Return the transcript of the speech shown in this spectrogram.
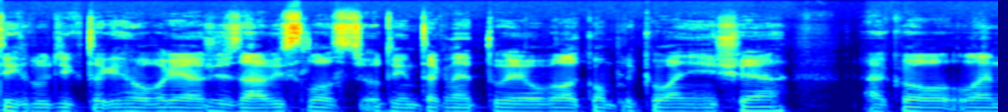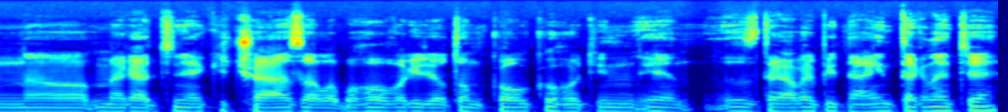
tých ľudí, ktorí hovoria, že závislosť od internetu je oveľa komplikovanejšia ako len e, merať nejaký čas alebo hovoriť o tom, koľko hodín je zdravé byť na internete.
